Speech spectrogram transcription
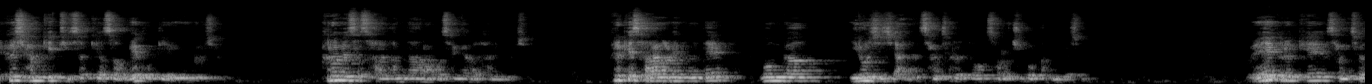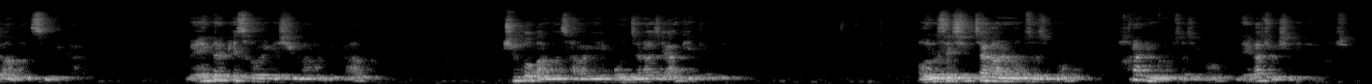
이것이 함께 뒤섞여서 왜곡되어 있는 거죠. 그러면서 사랑한다라고 생각을 하는 거죠. 그렇게 사랑을 했는데 뭔가 이루어지지 않는 상처를 또 서로 주고받는 것입니다. 왜 그렇게 상처가 많습니까? 왜 그렇게 서로에게 실망합니까? 주고받는 사랑이 온전하지 않기 때문입니다. 어느새 십자가는 없어지고 하나님은 없어지고 내가 중심이 되는 것입니다.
